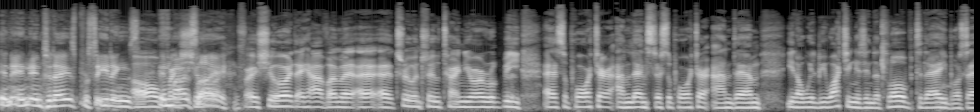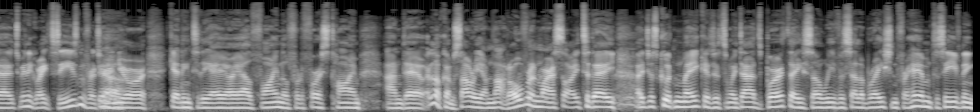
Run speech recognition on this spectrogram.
in, in, in today's proceedings Oh, in for Marseille? sure, for sure they have. I'm a, a, a true and true Turn rugby uh, supporter and Leinster supporter, and um, you know we'll be watching it in the club today. But uh, it's been a great season for Turn getting to the AIL final for the first time. And uh, look, I'm sorry I'm not over in Marseille today. I just couldn't make it. It's my dad's birthday, so we have a celebration for him this evening.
